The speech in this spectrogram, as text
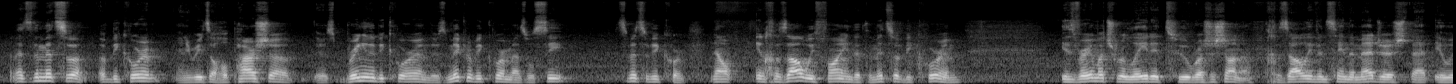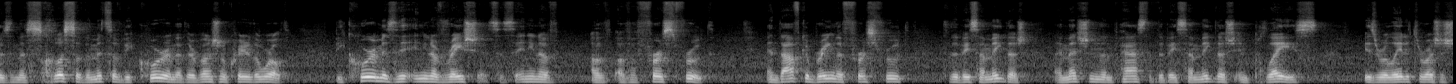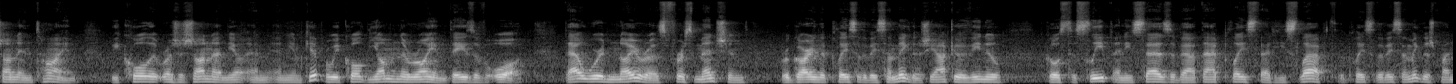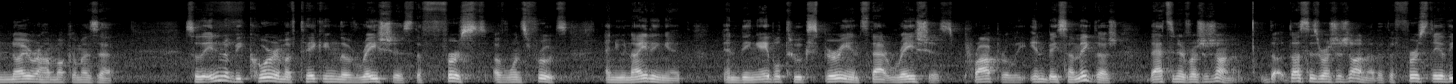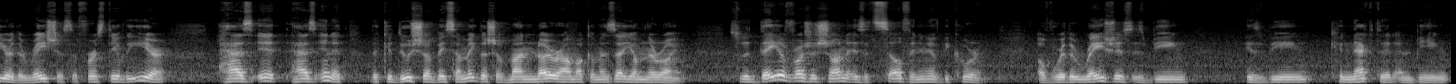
and that's the mitzvah of Bikurim. And he reads the whole parsha. There's bringing the Bikurim, there's Mikra Bikurim, as we'll see. It's the mitzvah Bikurim. Now, in Chazal, we find that the mitzvah of Bikurim is very much related to Rosh Hashanah. Chazal even say in the Medrash that it was in the schus of the mitzvah of Bikurim that the Rebbeinu created the world. Bikurim is the inyan of Rashis, it's the inyan of, of, of a first fruit. And Dafka bringing the first fruit to the Beis Hamikdash, I mentioned in the past that the Beis Hamikdash in place is related to Rosh Hashanah in time. We call it Rosh Hashanah and, and, and Yom Kippur, we call it Yom Neroim, days of awe. That word Naira is first mentioned regarding the place of the Beis Hamikdash. Yaakov Avinu goes to sleep, and he says about that place that he slept, the place of the Beis Hamikdash, Manoira So the inyan of Bikurim of taking the rachis, the first of one's fruits, and uniting it, and being able to experience that rachis properly in Beis Hamikdash, that's in Rosh Hashanah. Thus is Rosh Hashanah that the first day of the year, the rachis, the first day of the year, has it has in it the kedusha of Beis Hamikdash of Man Noir Hamakam Yom Neroim. So the day of Rosh Hashanah is itself an inyan of Bikurim of where the rachis is being is being connected and being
